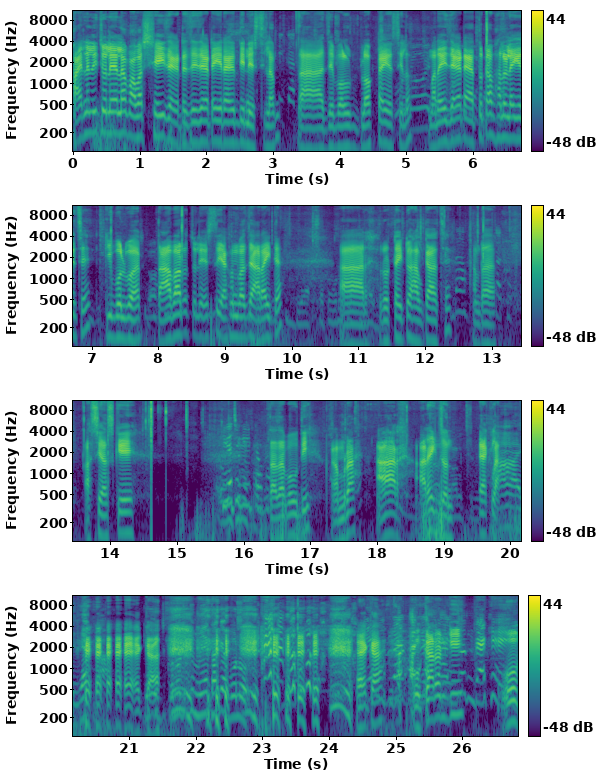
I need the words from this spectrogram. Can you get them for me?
ফাইনালি চলে এলাম আবার সেই জায়গাটা যে জায়গাটা এর আগের দিন এসেছিলাম। তা যে বল ব্লগটা এসেছিল। মানে এই জায়গাটা এতটা ভালো লেগেছে কি বলব আর। তা আবারও চলে এসেছি এখন বাজে আড়াইটা। আর রোডটা একটু হালকা আছে। আমরা আসি আজকে দাদা বৌদি আমরা আর আরেকজন একলা। একা। একা। ও কারণ কি? ও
